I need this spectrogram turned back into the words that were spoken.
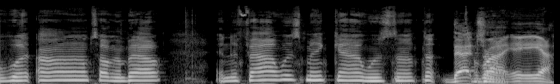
what I'm talking about? And if hours make hours, something that joint. Right. Yeah. Yeah. yeah.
